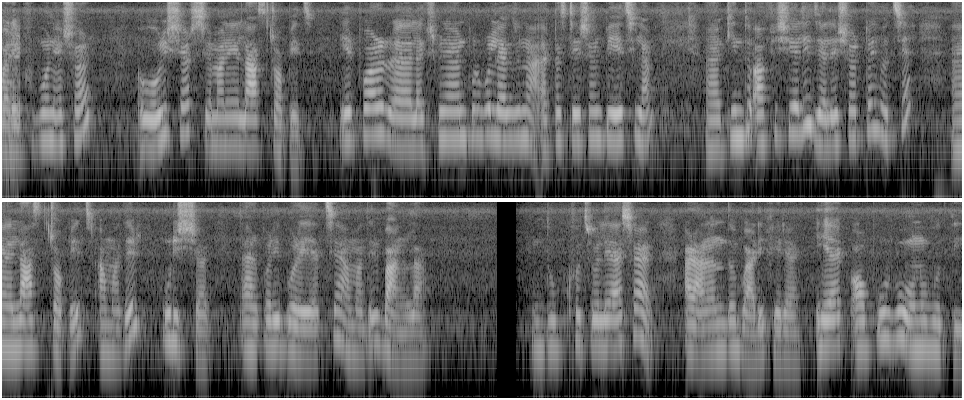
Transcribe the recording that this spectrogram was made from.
মানে ভুবনেশ্বর উড়িষ্যার সে মানে লাস্ট স্টপেজ এরপর লক্ষ্মীনারায়ণপুর বলে একজন, একটা স্টেশন পেয়েছিলাম কিন্তু অফিসিয়ালি জলেশ্বরটাই হচ্ছে লাস্ট স্টপেজ আমাদের উড়িষ্যার। তারপরে পড়ে যাচ্ছে আমাদের বাংলা। দুঃখ চলে আসার আর আনন্দ বাড়ি ফেরার, এ এক অপূর্ব অনুভূতি।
